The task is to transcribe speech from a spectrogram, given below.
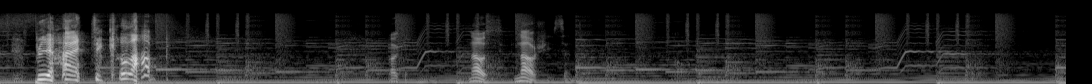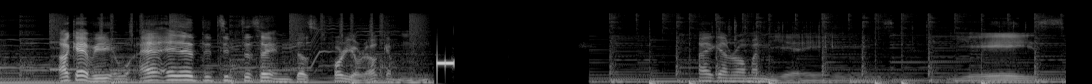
behind the club. Okay. Now, now she's center. Oh. Okay, we uh, it, it seems the same just for you. Okay. Mm -hmm. Hi again, Roman. Yes. Yes.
